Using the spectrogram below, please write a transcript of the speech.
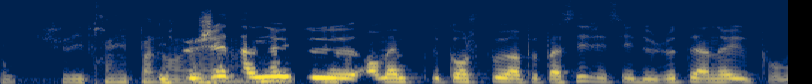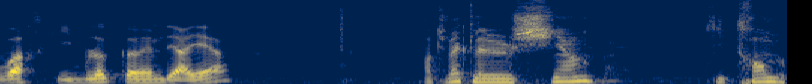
Donc tu fais les premiers pas dans. je jette un œil de, en même quand je peux un peu passer, j'essaye de jeter un œil pour voir ce qui bloque quand même derrière. Alors tu vois que le chien qui tremble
